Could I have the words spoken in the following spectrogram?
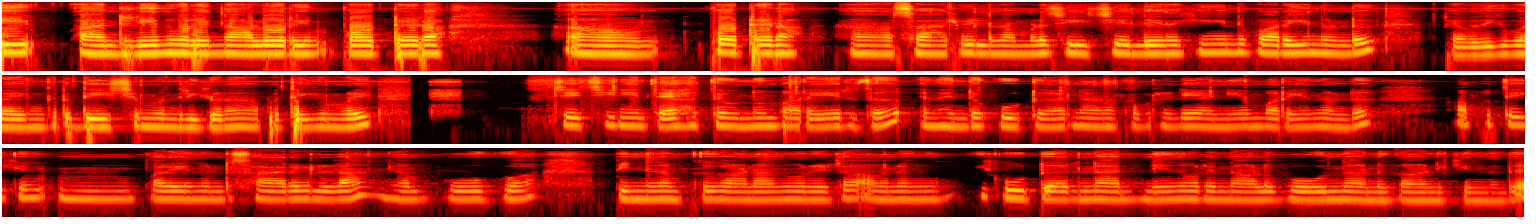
ഈ ആന്റണി എന്ന് പറയുന്ന ആൾ പറയും പോട്ടേടാ പോട്ടേടാ സാരമില്ല നമ്മുടെ ചേച്ചിയല്ലേ എന്നൊക്കെ ഇങ്ങനെ പറയുന്നുണ്ട്. രവതിക്ക് ഭയങ്കര ദേഷ്യം വന്നിരിക്കുകയാണ്. അപ്പോഴത്തേക്കും പറയും ചേച്ചി ഇനി ഇദ്ദേഹത്തെ ഒന്നും പറയരുത് എന്നെന്റെ കൂട്ടുകാരനാണെന്നൊക്കെ പറഞ്ഞിട്ട് അനിയൻ പറയുന്നുണ്ട്. അപ്പോഴത്തേക്കും പറയുന്നുണ്ട് സാരമില്ല ഞാൻ പോകുക പിന്നെ നമുക്ക് കാണാമെന്ന് പറഞ്ഞിട്ട് അവനങ്ങ് ഈ കൂട്ടുകാരൻ ആന്റണി എന്ന് പറയുന്ന ആൾ പോകുന്നതാണ് കാണിക്കുന്നത്.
